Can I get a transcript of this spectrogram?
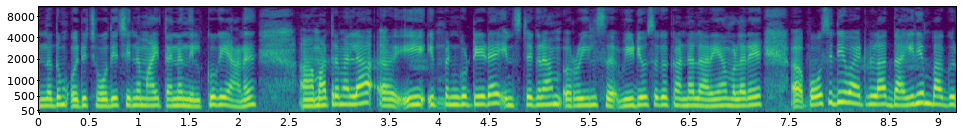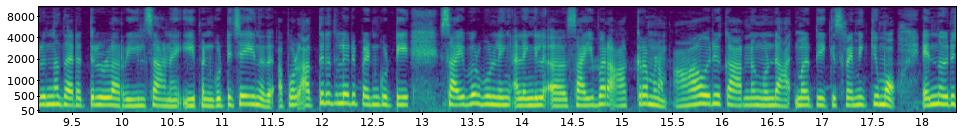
എന്നതും ഒരു ചോദ്യചിഹ്നമായി തന്നെ നിൽക്കുകയാണ്. മാത്രമല്ല ഈ പെൺകുട്ടിയുടെ ഇൻസ്റ്റഗ്രാം റീൽസ് വീഡിയോസൊക്കെ കണ്ടാൽ അറിയാം. വളരെ പോസിറ്റീവായിട്ടുള്ള ധൈര്യം പകരുന്ന തരത്തിലുള്ള റീൽസാണ് ഈ പെൺകുട്ടി ചെയ്യുന്നത്. അപ്പോൾ അത്തരത്തിലൊരു പെൺകുട്ടി സൈബർ ബുള്ളിങ് അല്ലെങ്കിൽ സൈബർ ആക്രമണം ആ ഒരു കാരണം കൊണ്ട് ആത്മഹത്യയ്ക്ക് ശ്രമിക്കുമോ എന്നൊരു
